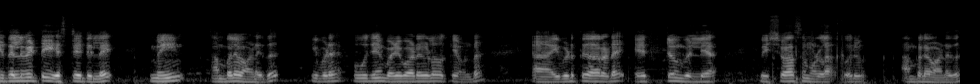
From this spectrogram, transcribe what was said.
ചിതൽവെട്ടി എസ്റ്റേറ്റിലെ മെയിൻ അമ്പലമാണിത്. ഇവിടെ പൂജയും വഴിപാടുകളും ഒക്കെ ഉണ്ട്. ഇവിടുത്തുകാരുടെ ഏറ്റവും വലിയ വിശ്വാസമുള്ള ഒരു അമ്പലമാണിത്.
